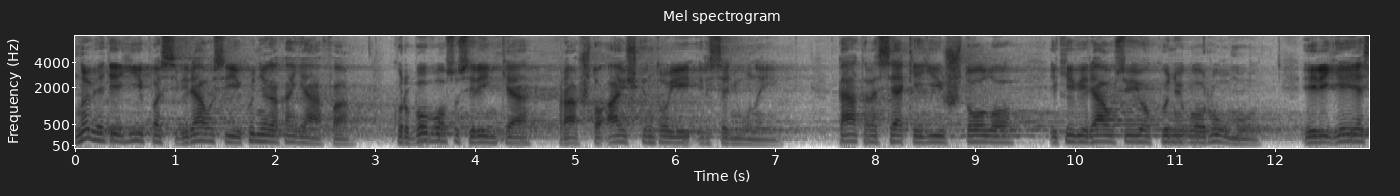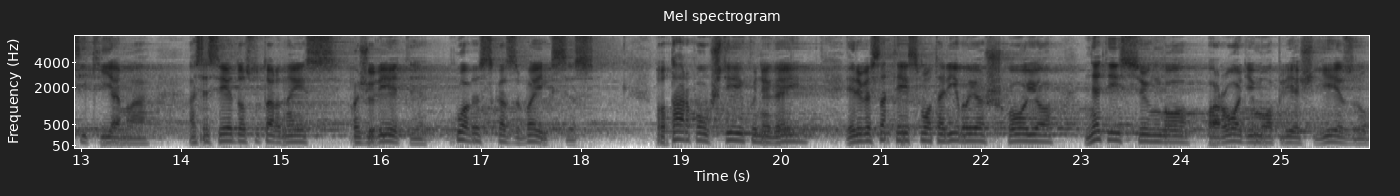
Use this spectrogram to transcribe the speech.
nuvedė jį pas vyriausiai kunigą Kajafą, kur buvo susirinkę rašto aiškintojai ir seniūnai. Petras sekė jį iš tolo iki vyriausiojo kunigo rūmų ir įėjęs į kiemą, atsisėdo su tarnais pažiūrėti, kuo viskas baigsis. Tuo tarpu aukštieji kunigai ir visa teismo taryba ieškojo neteisingo parodymo prieš Jėzų,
